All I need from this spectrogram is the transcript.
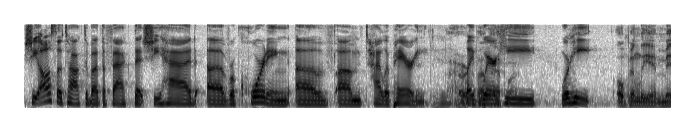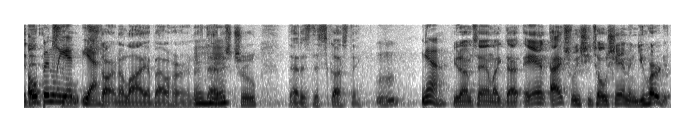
She also talked about the fact that she had a recording of um, Tyler Perry, I heard like where he where he openly admitted Openly to ad- yeah. Mm-hmm. starting to lie about her, and if that is true, that is disgusting. yeah You know what I'm saying? Like that. And actually, she told Shannon, "You heard it.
